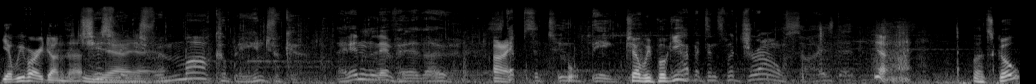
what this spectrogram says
yeah, we've already done that. Chiseling Yeah, is yeah, yeah. remarkably intricate. They didn't live here, though. All right. Steps are too big. Shall we boogie? Inhabitants were drow-sized. Yeah. Let's go.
